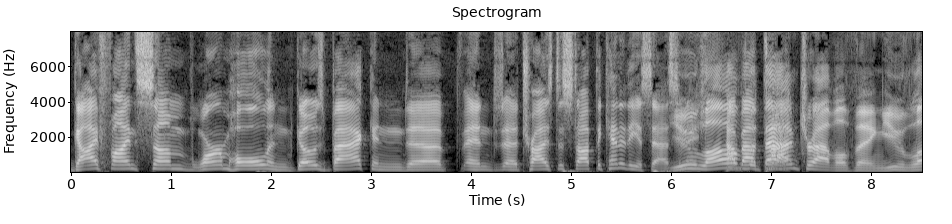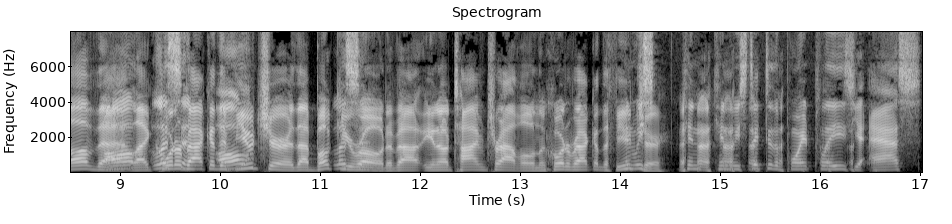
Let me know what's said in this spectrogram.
Guy finds some wormhole and goes back and uh, and uh, tries to stop the Kennedy assassination. You love How about the time that? travel thing. You love that. Oh, like listen, quarterback of the oh, future, that book you wrote about, you know, time travel and the quarterback of the Can we, future. can, can we stick to the point, please, you ass?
